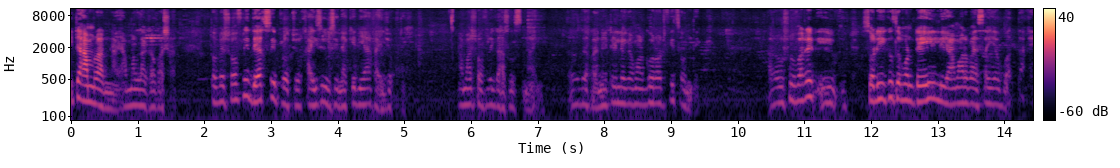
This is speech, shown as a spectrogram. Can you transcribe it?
এটা আমরার নাই, আমার লাগা বাসার। তবে সফরি দেখছি প্রচুর, খাইছি হয়েছি না, কিনিয়া খাই সফরি আমার সফরি গাছ উছ নাই দেখান এটাই লাগে আমার ঘরের পিছন দিক। আর ওষুবারের এই শরীরকে যেমন ডেইলি আমার বাসাইয়া বদ থাকে।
